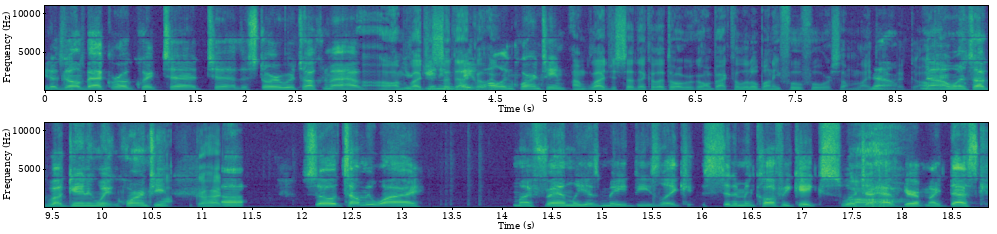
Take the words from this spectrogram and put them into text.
You know, going back real quick to, to the story we were talking about how Oh, I'm glad you said that. while in quarantine. I'm glad you said that because I thought we were going back to Little Bunny Foo Foo or something like No, that. but- no, I want to talk about gaining weight in quarantine. Uh, go ahead. Uh, So tell me why my family has made these like cinnamon coffee cakes, which I have Oh. here at my desk.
